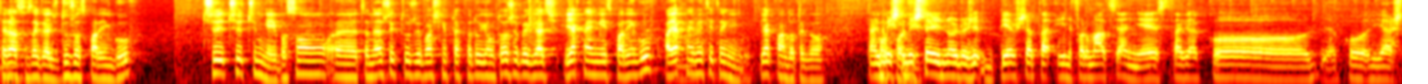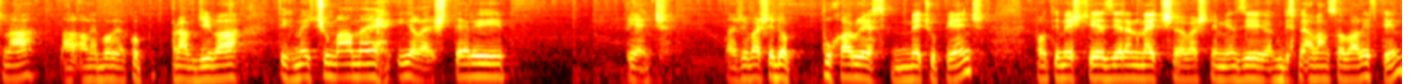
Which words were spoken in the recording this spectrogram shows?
teraz zagrać dużo sparingów, czy, czy, czy mniej? Bo są e, trenerzy, którzy właśnie preferują to, żeby grać jak najmniej sparingów, a jak najwięcej treningów. Jak Pan do tego Tak myślę, no, że pierwsza ta informacja nie jest tak jako, jako jasna, albo jako prawdziwa. Tych meczów mamy ile? 4, 5. Takže właśnie do Pucharu jest meczu 5. Potem jeszcze jest jeden mecz właśnie między, jakbyśmy awansowali w tym.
